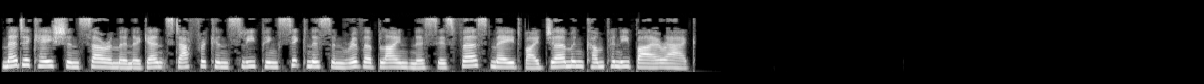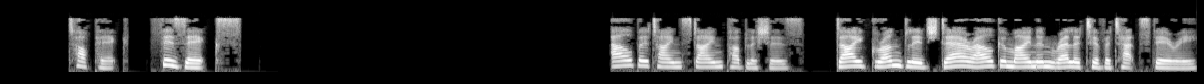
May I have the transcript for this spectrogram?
Medication Suramin against African sleeping sickness and river blindness is first made by German company Bayer AG. Physics Albert Einstein publishes Die Grundlage der allgemeinen Relativitätstheorie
